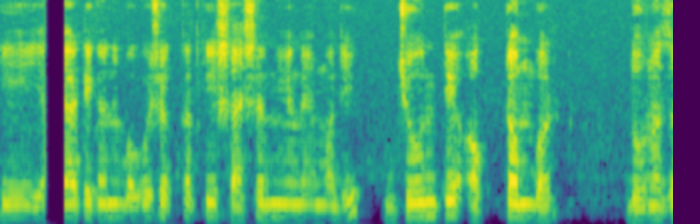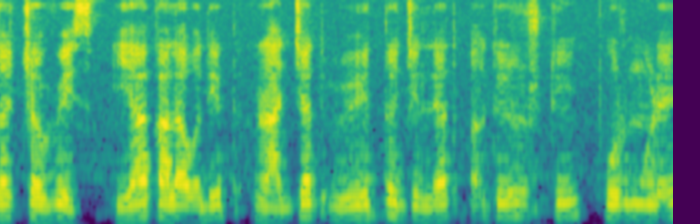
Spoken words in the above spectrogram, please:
की या ठिकाणी बघू शकतात की शासन निर्णयामध्ये जून ते ऑक्टोबर दोन हजार चोवीस या कालावधीत राज्यात विविध जिल्ह्यात अतिवृष्टी पूरमुळे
